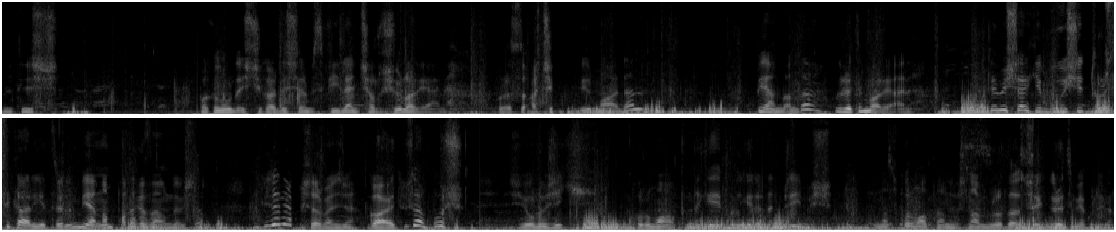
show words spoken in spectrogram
Müthiş. Bakın orada işçi kardeşlerimiz fiilen çalışıyorlar yani. Burası açık bir maden. Bir yandan da üretim var yani. Demişler ki bu işi turistik hale getirelim bir yandan para kazanalım demişler. Güzel yapmışlar bence. Gayet güzel, hoş. Jeolojik koruma altındaki bölgelerden biriymiş. Nasıl koruma altına alıyorsun abi? Burada sürekli üretim yapılıyor.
